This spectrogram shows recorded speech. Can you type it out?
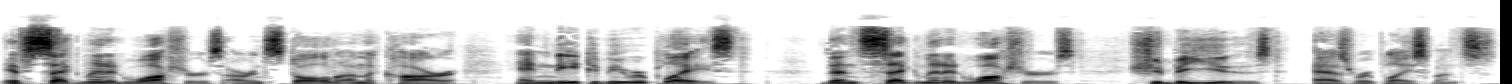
If segmented washers are installed on the car and need to be replaced, then segmented washers should be used as replacements.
